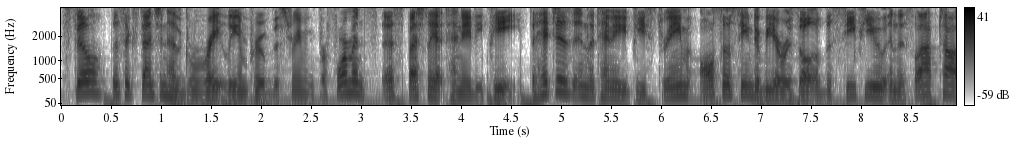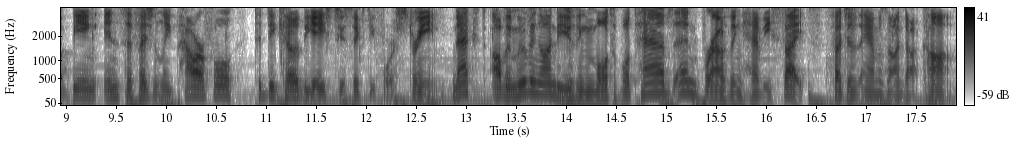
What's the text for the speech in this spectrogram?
Still, this extension has greatly improved the streaming performance, especially at 1080p. The hitches in the 1080p stream also seem to be a result of the CPU in this laptop being insufficiently powerful to decode the H.264 stream. Next, I'll be moving on to using multiple tabs and browsing heavy sites, such as Amazon.com.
